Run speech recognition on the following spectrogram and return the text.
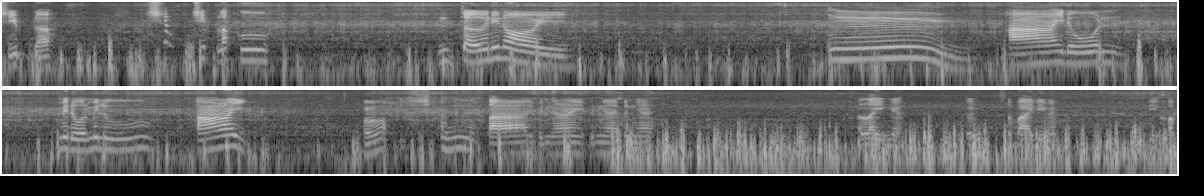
ชิปเหรอ ชิปชิปละกูเจอนี่หน่อย อืมตายโดน ไม่โดนไม่รู้ ตายเอออืมตายเป็นไง เป็นไง เป็นไง อะไรอีกเนี่ย เฮ้ย สบายดีไหมดีครับ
